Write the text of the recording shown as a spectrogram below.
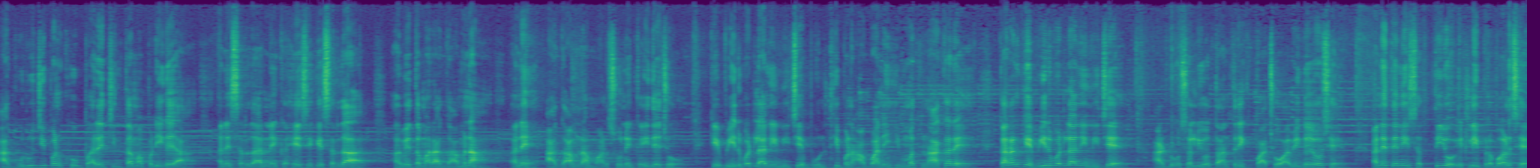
આ ગુરુજી પણ ખૂબ ભારે ચિંતામાં પડી ગયા અને સરદારને કહે છે કે, સરદાર, હવે તમારા ગામના અને આ ગામના માણસોને કહી દેજો કે વીર વડલાની નીચે ભૂલથી પણ આવવાની હિંમત ના કરે. કારણ કે વીર વડલાની નીચે આ ડોસલીઓ તાંત્રિક પાછો આવી ગયો છે અને તેની શક્તિઓ એટલી પ્રબળ છે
